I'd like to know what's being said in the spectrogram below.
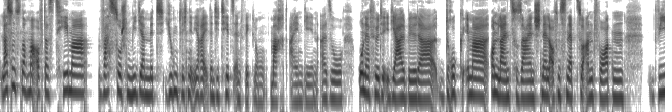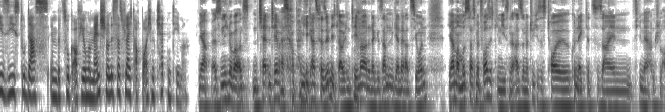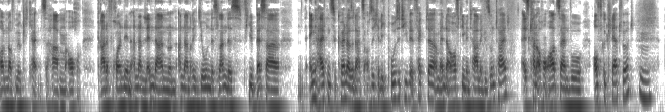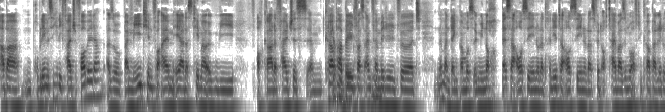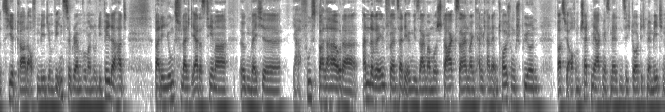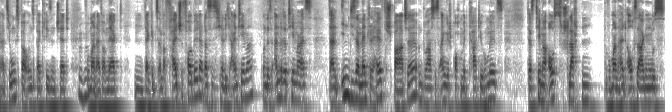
Lass uns noch mal auf das Thema was Social Media mit Jugendlichen in ihrer Identitätsentwicklung macht, eingehen. Also unerfüllte Idealbilder, Druck, immer online zu sein, schnell auf den Snap zu antworten, wie siehst du das in Bezug auf junge Menschen und ist das vielleicht auch bei euch im Chat ein Thema? Ja, es ist nicht nur bei uns im Chat ein Thema, es ist auch bei mir ganz persönlich, glaube ich, ein Thema und in der gesamten Generation. Ja, man muss das mit Vorsicht genießen. Also natürlich ist es toll, connected zu sein, viel mehr Anlaufmöglichkeiten zu haben, auch gerade Freunde in anderen Ländern und anderen Regionen des Landes viel besser eng halten zu können. Also da hat es auch sicherlich positive Effekte, am Ende auch auf die mentale Gesundheit. Es kann auch ein Ort sein, wo aufgeklärt wird. Mhm. Aber ein Problem ist sicherlich falsche Vorbilder. Also bei Mädchen vor allem eher das Thema irgendwie auch gerade falsches ähm, Körperbild, was einem mhm. vermittelt wird. Ne, man denkt, man muss irgendwie noch besser aussehen oder trainierter aussehen oder es wird auch teilweise nur auf den Körper reduziert, gerade auf ein Medium wie Instagram, wo man nur die Bilder hat. Bei den Jungs vielleicht eher das Thema irgendwelche ja, Fußballer oder andere Influencer, die irgendwie sagen, man muss stark sein, man kann keine Enttäuschung spüren. Was wir auch im Chat merken, es melden sich deutlich mehr Mädchen als Jungs bei uns bei Krisenchat, mhm. wo man einfach merkt, hm, da gibt es einfach falsche Vorbilder. Das ist sicherlich ein Thema. Und das andere Thema ist, dann in dieser Mental Health Sparte, und du hast es angesprochen mit Kathi Hummels, das Thema auszuschlachten, wo man halt auch sagen muss,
